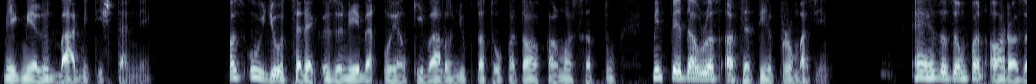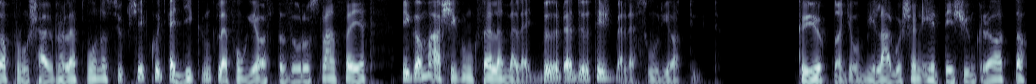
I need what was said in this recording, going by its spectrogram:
még mielőtt bármit is tennénk. Az új gyógyszerek özönében olyan kiváló nyugtatókat alkalmazhattunk, mint például az acetilpromazin. Ehhez azonban arra az apróságra lett volna szükség, hogy egyikünk lefogja azt az oroszlánfejet, míg a másikunk felemel egy bőredőt és beleszúrja a tűt. Kölyök nagyon világosan értésünkre adta,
